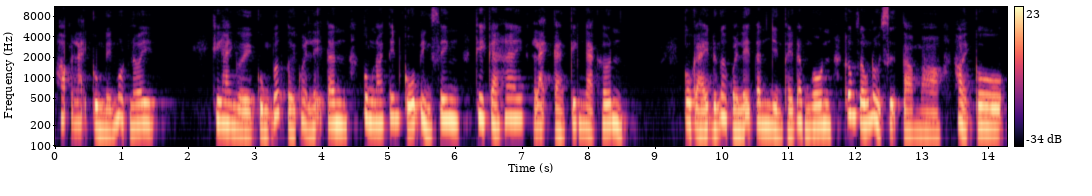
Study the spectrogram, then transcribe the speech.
họ lại cùng đến một nơi. Khi hai người cùng bước tới quầy lễ tân, cùng nói tên cố bình sinh, thì cả hai lại càng kinh ngạc hơn. Cô gái đứng ở quầy lễ tân nhìn thấy đồng ngôn, không giấu nổi sự tò mò, hỏi cô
